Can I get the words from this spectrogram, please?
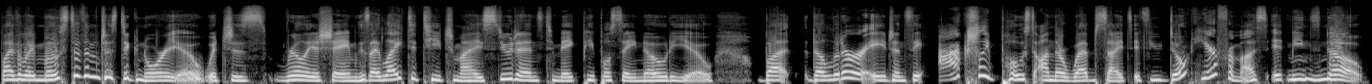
By the way, most of them just ignore you, which is really a shame because I like to teach my students to make people say no to you. But the literary agents, they actually post on their websites, if you don't hear from us, it means no.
